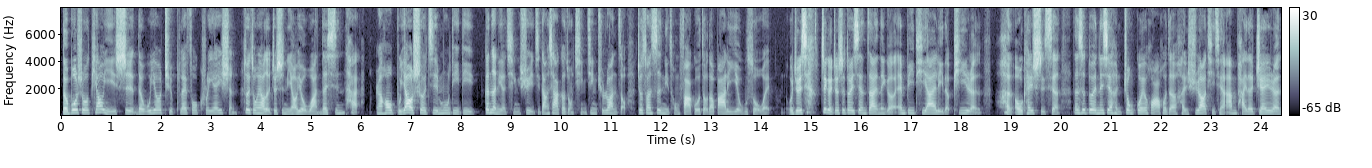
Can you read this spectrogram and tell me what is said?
德波说，漂移是 the will to play for creation，最重要的就是你要有玩的心态，然后不要设计目的地，跟着你的情绪以及当下各种情境去乱走，就算是你从法国走到巴黎也无所谓。我觉得现 这个就是对现在那个 MBTI 里的 P 人。很 OK 实现，但是对那些很重规划或者很需要提前安排的 J 人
